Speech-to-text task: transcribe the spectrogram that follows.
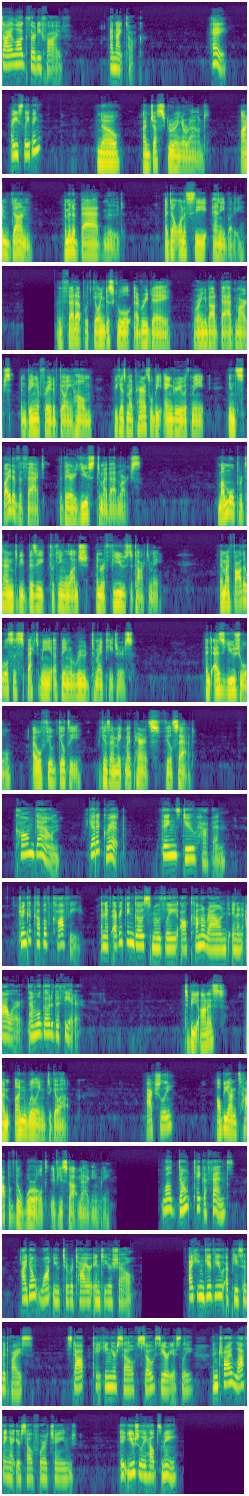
Dialogue 35 A Night Talk. Hey, are you sleeping? No, I'm just screwing around. I'm done. I'm in a bad mood. I don't want to see anybody. I'm fed up with going to school every day, worrying about bad marks, and being afraid of going home because my parents will be angry with me in spite of the fact that they are used to my bad marks. Mum will pretend to be busy cooking lunch and refuse to talk to me. And my father will suspect me of being rude to my teachers. And as usual, I will feel guilty because I make my parents feel sad. Calm down. Get a grip. Things do happen. Drink a cup of coffee, and if everything goes smoothly, I'll come around in an hour and we'll go to the theater. To be honest, I'm unwilling to go out. Actually, I'll be on top of the world if you stop nagging me. Well, don't take offense. I don't want you to retire into your shell. I can give you a piece of advice. Stop taking yourself so seriously and try laughing at yourself for a change. It usually helps me.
